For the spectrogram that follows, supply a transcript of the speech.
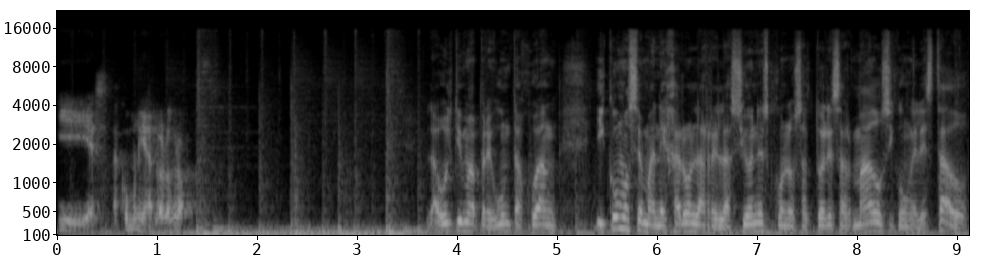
y esta comunidad lo logró. La última pregunta, Juan, ¿y cómo se manejaron las relaciones con los actores armados y con el Estado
